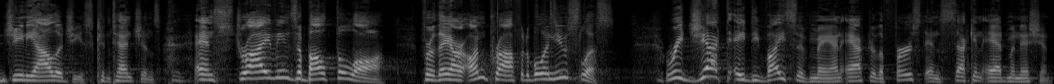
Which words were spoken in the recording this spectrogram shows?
genealogies, contentions, and strivings about the law, for they are unprofitable and useless Reject a divisive man after the first and second admonition,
